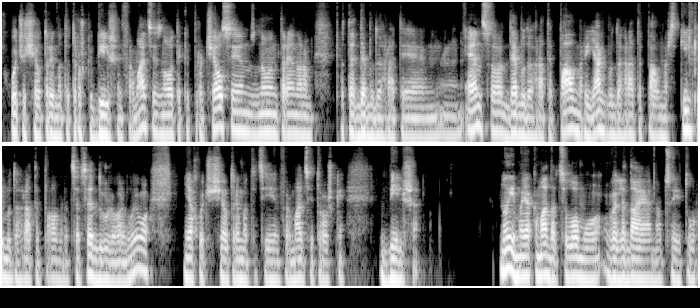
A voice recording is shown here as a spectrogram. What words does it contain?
хочу ще отримати трошки більше інформації знову таки про Челсі з новим тренером, про те, де буде грати Енсо, де буде грати Палмер, як буде грати Палмер, скільки буде грати Палмер. Це все дуже важливо. Я хочу ще отримати цієї інформації трошки більше. Ну і моя команда в цілому виглядає на цей тур.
